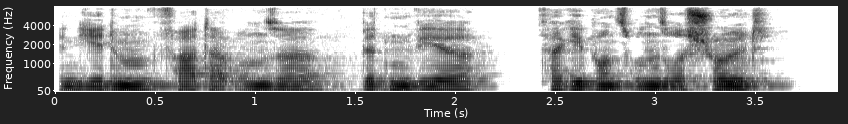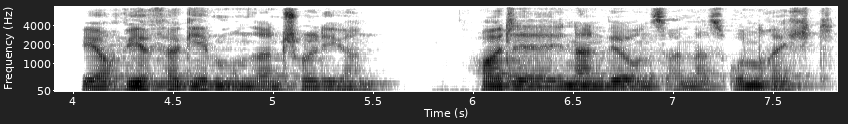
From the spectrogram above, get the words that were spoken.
In jedem Vaterunser bitten wir, vergib uns unsere Schuld, wie auch wir vergeben unseren Schuldigern. Heute erinnern wir uns an das Unrecht,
